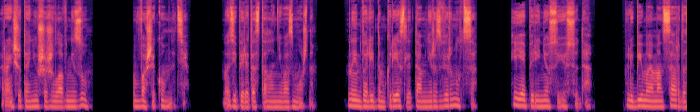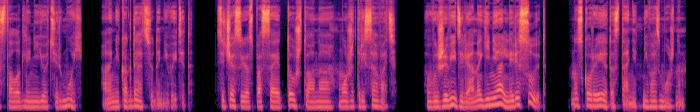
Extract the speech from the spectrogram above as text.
Раньше Танюша жила внизу, в вашей комнате. Но теперь это стало невозможно. На инвалидном кресле там не развернуться. И я перенес ее сюда. Любимая мансарда стала для нее тюрьмой. Она никогда отсюда не выйдет. Сейчас ее спасает то, что она может рисовать. Вы же видели, она гениально рисует. Но скоро и это станет невозможным.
